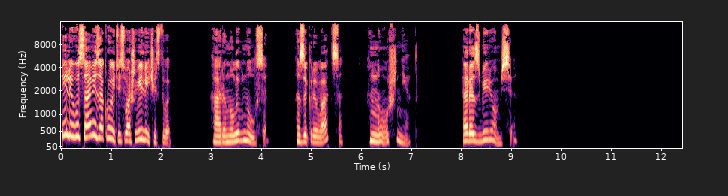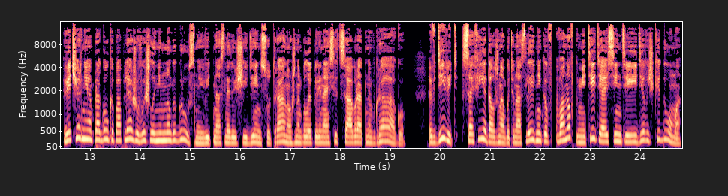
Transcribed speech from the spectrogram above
Или вы сами закроетесь, ваше величество?» Аарон улыбнулся. «Закрываться? Ну уж нет. Разберемся». Вечерняя прогулка по пляжу вышла немного грустной, ведь на следующий день с утра нужно было переноситься обратно в Граагу. В девять София должна быть у наследников, Вано в комитете, а Синтия и девочки дома.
